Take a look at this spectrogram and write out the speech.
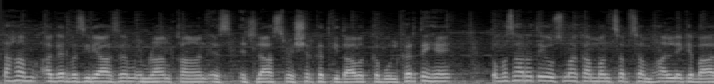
تاہم، اگر وزیر اعظم عمران خان اس اجلاس میں شرکت کی دعوت قبول کرتے ہیں، تو وزارت عظمہ کا منصب سنبھالنے کے بعد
